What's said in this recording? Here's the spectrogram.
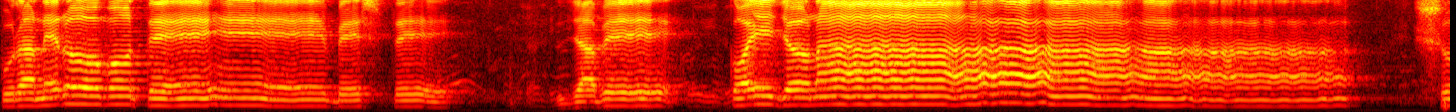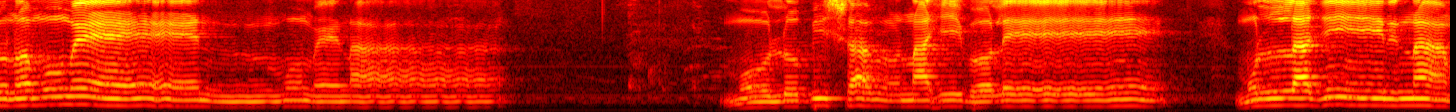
কোরআনের মতে বেসতে যাবে কয়জনা? শুনো মুমেন মুমেনা। মৌলবী সাহ নাহি বলে মুল্লাজির নাম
